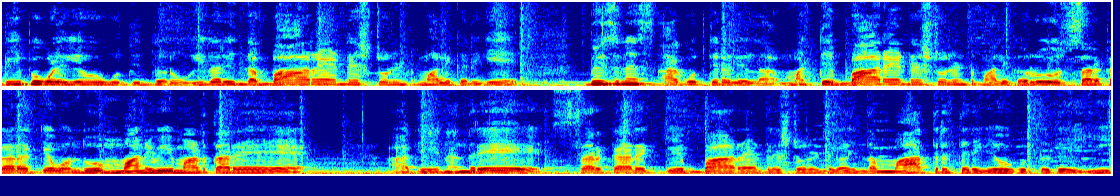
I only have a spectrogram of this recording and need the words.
ಡೀಪುಗಳಿಗೆ ಹೋಗುತ್ತಿದ್ದರು. ಇದರಿಂದ ಬಾರ್ ಅಂಡ್ ರೆಸ್ಟೋರೆಂಟ್ ಮಾಲೀಕರಿಗೆ ಬಿಸ್ನೆಸ್ ಆಗುತ್ತಿರಲಿಲ್ಲ. ಮತ್ತೆ ಬಾರ್ ಅಂಡ್ ರೆಸ್ಟೋರೆಂಟ್ ಮಾಲೀಕರು ಸರ್ಕಾರಕ್ಕೆ ಒಂದು ಮನವಿ ಮಾಡ್ತಾರೆ. ಅದೇನಂದ್ರೆ ಸರ್ಕಾರಕ್ಕೆ ಬಾರ್ ಅಂಡ್ ರೆಸ್ಟೋರೆಂಟ್ಗಳಿಂದ ಮಾತ್ರ ತೆರಿಗೆ ಹೋಗುತ್ತದೆ. ಈ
